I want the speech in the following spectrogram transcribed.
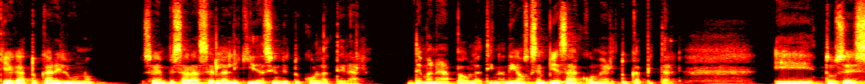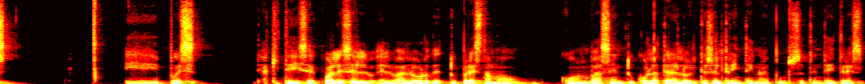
llega a tocar el 1, se va a empezar a hacer la liquidación de tu colateral de manera paulatina. Digamos que se empieza a comer tu capital. Eh, entonces, eh, pues aquí te dice cuál es el, valor de tu préstamo con base en tu colateral. Ahorita es el 39.73.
